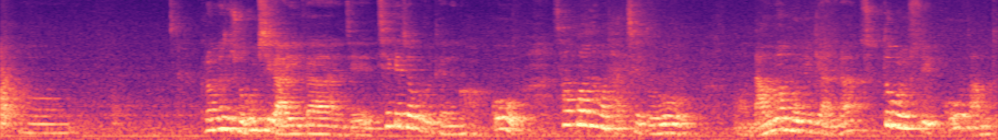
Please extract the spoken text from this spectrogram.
어, 그러면서 조금씩 아이가 이제 체계적으로 되는 것 같고 사고하는 것 자체도 어, 나무만 보는 게 아니라 숲도 볼 수 있고 나무도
